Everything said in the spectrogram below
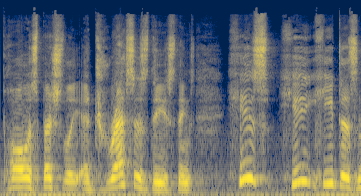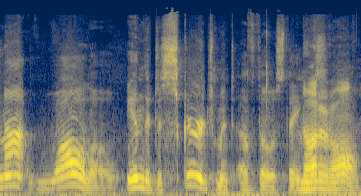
Paul especially addresses these things. His he he does not wallow in the discouragement of those things. Not at all.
